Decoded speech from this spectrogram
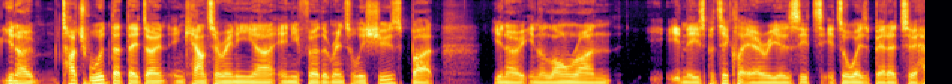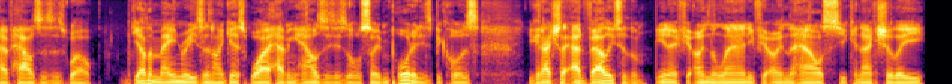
you know, touch wood that they don't encounter any uh, any further rental issues, but you know, in the long run, in these particular areas, it's it's always better to have houses as well. The other main reason, I guess, why having houses is also important is because you can actually add value to them. You know, if you own the land, if you own the house, you can actually,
